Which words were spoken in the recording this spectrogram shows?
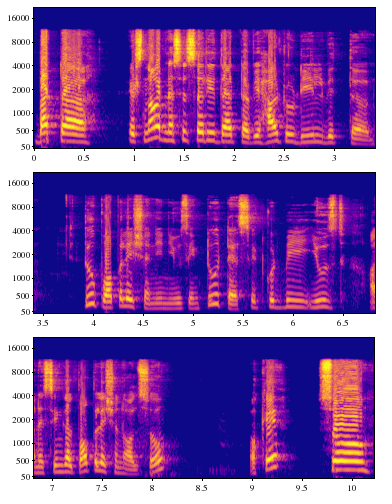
but uh, it is not necessary that we have to deal with two population in using t-tests, it could be used on a single population also. Okay. So,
